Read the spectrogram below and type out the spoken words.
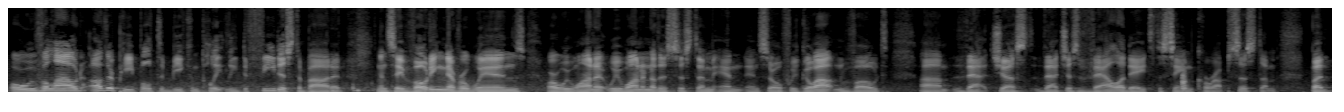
or we've allowed other people to be completely defeatist about it and say voting never wins, or we want it, we want another system, and, and so if we go out and vote, um, that just that just validates the same corrupt system. But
